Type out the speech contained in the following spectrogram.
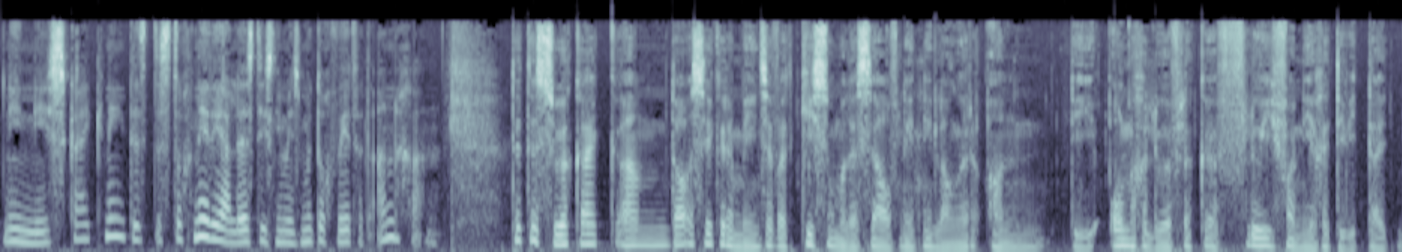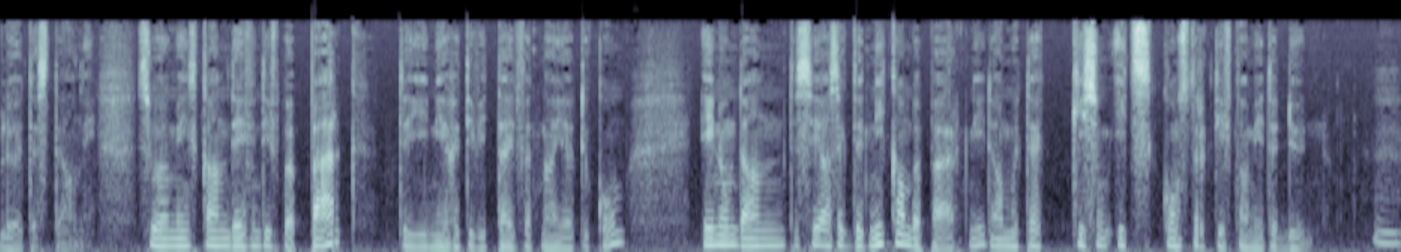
nie nuus kyk nie? Dit is tog nie realisties nie. Mens moet tog weet wat aangaan. Dit is so kyk, ehm um, daar is sekere mense wat kies om hulle self net nie langer aan die ongelooflike vloei van negativiteit bloot te stel nie. So 'n mens kan definitief beperk die negativiteit wat na jou toe kom en om dan te sê as ek dit nie kan beperk nie, dan moet ek kies om iets konstruktief daarmee te doen. Hmm.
